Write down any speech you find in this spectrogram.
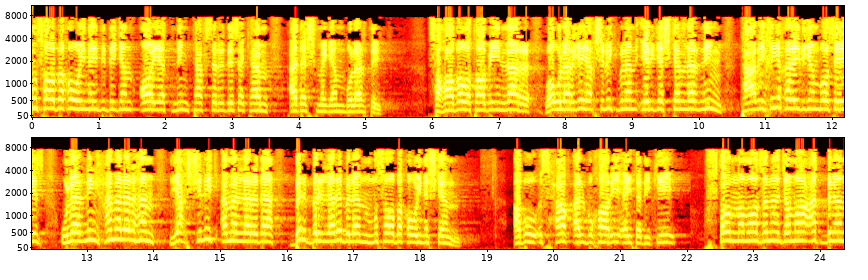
musobaqa o'ynaydi degan oyatning tafsiri desak ham adashmagan bo'lardik. Sahoba va tobeinlar va ularga yaxshilik bilan ergashganlarning tarixiga qaraydigan bo'lsangiz ularning hammalari ham yaxshilik amallarida bir birlari bilan musobaqa o'ynashgan. Abu ishoq al buxoriy aytadiki xufton namozini jamoat bilan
